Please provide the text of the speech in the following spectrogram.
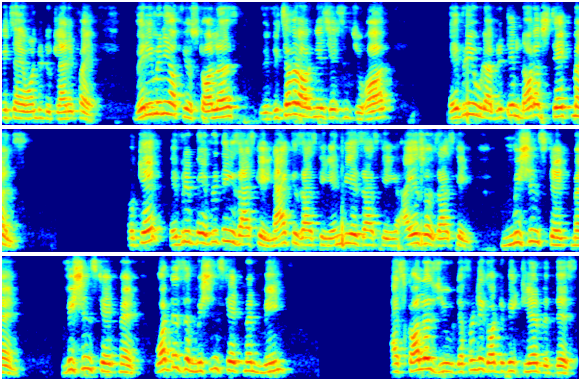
which I wanted to clarify. Very many of your scholars whichever organizations you are, every would have written a lot of statements. Okay, every everything is asking. NAAC is asking, NBA is asking, ISO is asking. Mission statement, vision statement. What does the mission statement mean? As scholars, you definitely got to be clear with this.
